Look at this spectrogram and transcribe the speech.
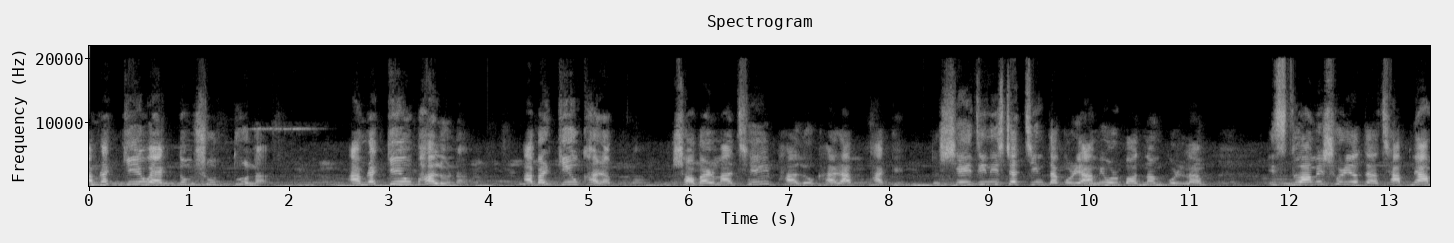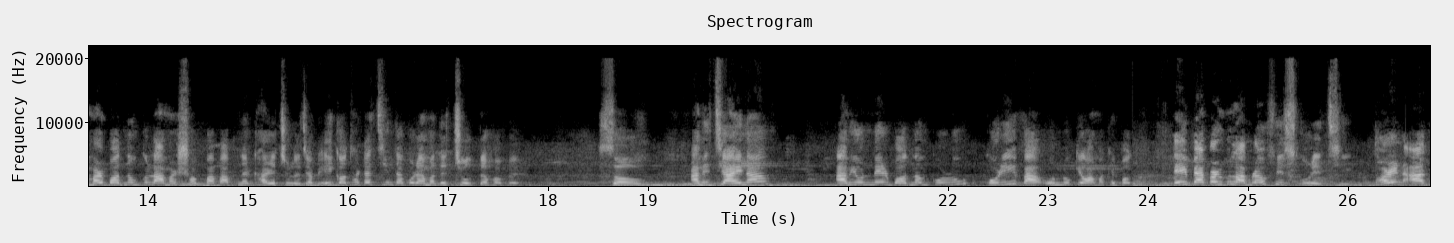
আমরা কেউ একদম শুদ্ধ না। আমরা কেউ ভালো না, আবার কেউ খারাপ না। সবার মাঝে ভালো খারাপ থাকে। তো সেই জিনিসটা চিন্তা করে আমি ওর বদনাম করলাম ইসলামের শরীয়তে আছে, আপনি আমার বদনাম করলে আমার সব পাপ আপনার ঘাড়ে চলে যাবে। এই কথাটা চিন্তা করে আমাদের চলতে হবে। সো আমি চাই না আমি অন্যের বদনাম করু, করি বা অন্য কেউ আমাকে বদনাম এই ব্যাপারগুলো আমরাও ফেস করেছি। ধরেন আজ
